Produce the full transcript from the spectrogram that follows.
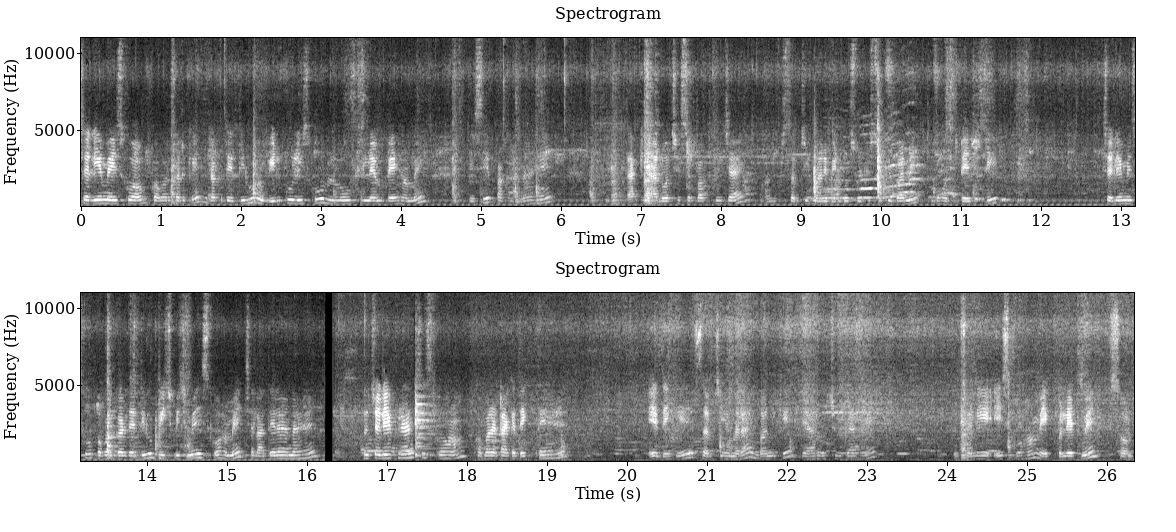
चलिए, मैं इसको अब कवर करके रख देती हूँ। बिल्कुल इसको लो फ्लेम पे हमें इसे पकाना है, ताकि आलू अच्छे से पक भी जाए और सब्ज़ी हमारी बिल्कुल सूखी सूखी बने, बहुत टेस्टी चलिए मैं इसको कवर कर देती हूँ। बीच बीच में इसको हमें चलाते रहना है। तो चलिए फ्रेंड्स इसको हम कवर हटा के देखते हैं। ये देखिए, सब्ज़ी हमारा बन के तैयार हो चुका है। तो चलिए इसको हम एक प्लेट में सॉल्व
